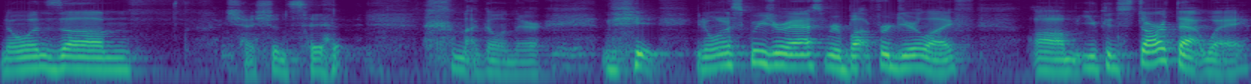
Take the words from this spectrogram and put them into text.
No one's, um, I shouldn't say it. I'm not going there. you don't want to squeeze your ass or your butt for dear life. Um, you can start that way,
